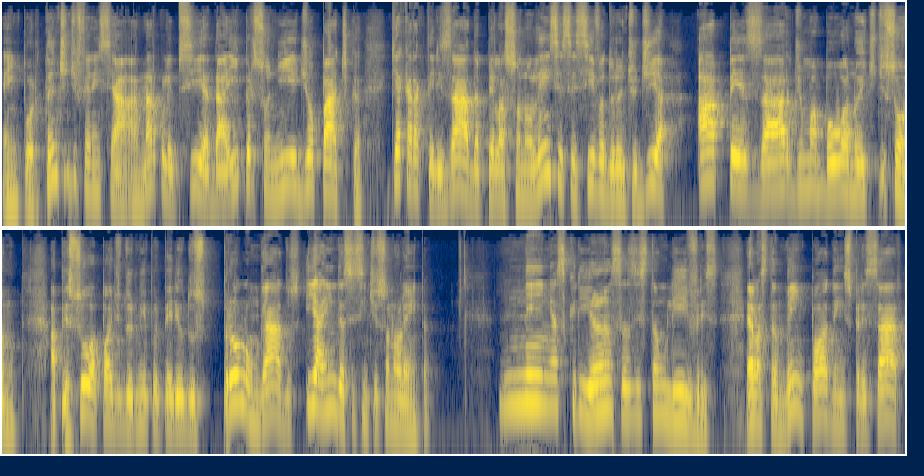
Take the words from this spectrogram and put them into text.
É importante diferenciar a narcolepsia da hipersonia idiopática, que é caracterizada pela sonolência excessiva durante o dia apesar de uma boa noite de sono. A pessoa pode dormir por períodos prolongados e ainda se sentir sonolenta. Nem as crianças estão livres. Elas também podem expressar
